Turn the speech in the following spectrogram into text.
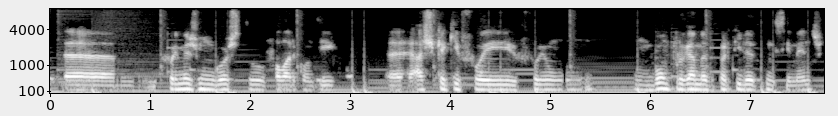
Uh, foi mesmo um gosto falar contigo. Uh, acho que aqui foi, foi um, um bom programa de partilha de conhecimentos.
